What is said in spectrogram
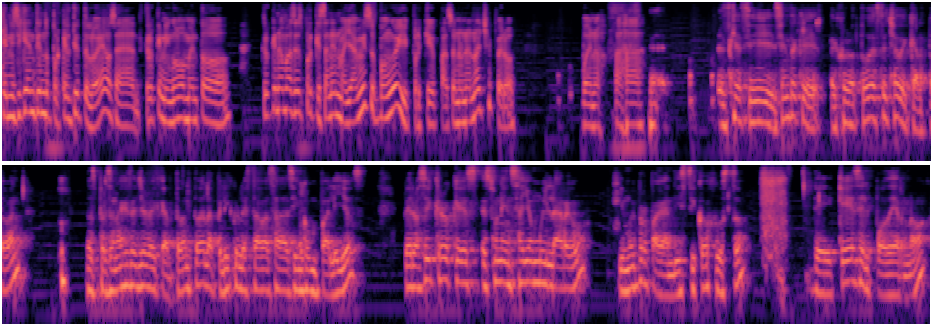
Que ni siquiera entiendo por qué el título, ¿eh? O sea, creo que en ningún momento Creo que nada más es porque están en Miami, supongo, y porque pasó en una noche, pero bueno, ajá. Es que sí, siento que, te juro, todo este hecho de cartón, los personajes hechos de cartón, toda la película está basada así con palillos, pero sí creo que es, es un ensayo muy largo y muy propagandístico justo de qué es el poder, ¿no?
